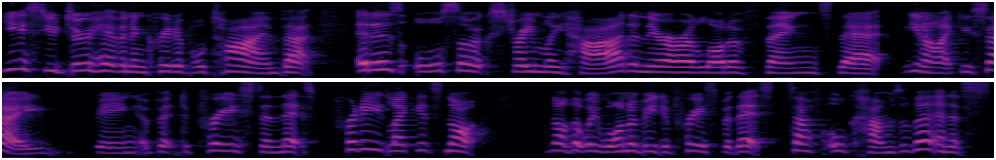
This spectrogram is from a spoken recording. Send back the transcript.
yes, you do have an incredible time, but it is also extremely hard and there are a lot of things that, you know, like you say, being a bit depressed and that's pretty like it's not not that we want to be depressed, but that stuff all comes with it. And it's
